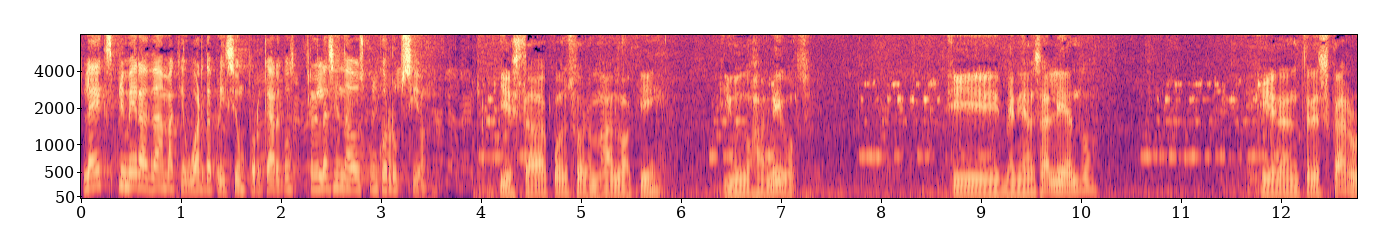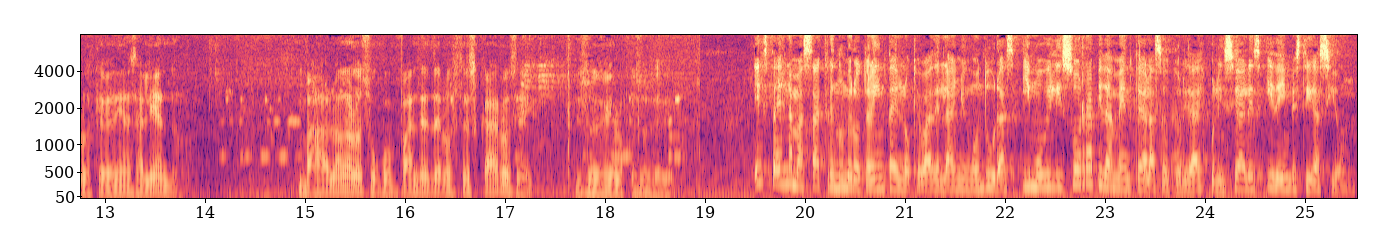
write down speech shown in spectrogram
la ex primera dama que guarda prisión por cargos relacionados con corrupción. Y estaba con su hermano aquí y unos amigos. Y venían saliendo y eran tres carros los que venían saliendo. Bajaron a los ocupantes de los tres carros y, sucedió lo que sucedió. Esta es la masacre número 30 en lo que va del año en Honduras y movilizó rápidamente a las autoridades policiales y de investigación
